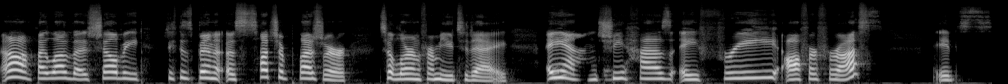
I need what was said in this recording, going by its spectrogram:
Oh, I love that. Shelby, it has been a, such a pleasure to learn from you today. And she has a free offer for us. It's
